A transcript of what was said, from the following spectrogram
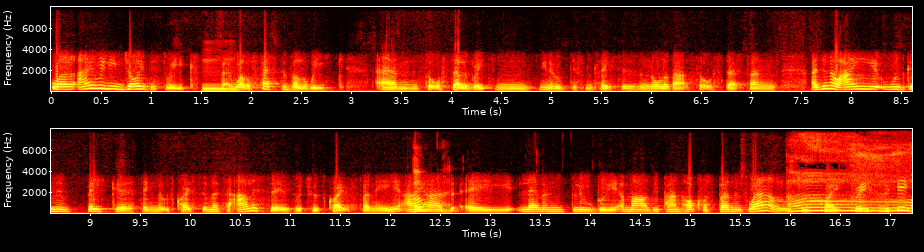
Well, I really enjoyed this week. Uh, Well, festival week, um, sort of celebrating, you know, different places and all of that sort of stuff. And I don't know, I was going to bake a thing that was quite similar to Alice's, which was quite funny. I Oh, had a lemon blueberry and marzipan hot cross bun as well, which was quite oh. crazy.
